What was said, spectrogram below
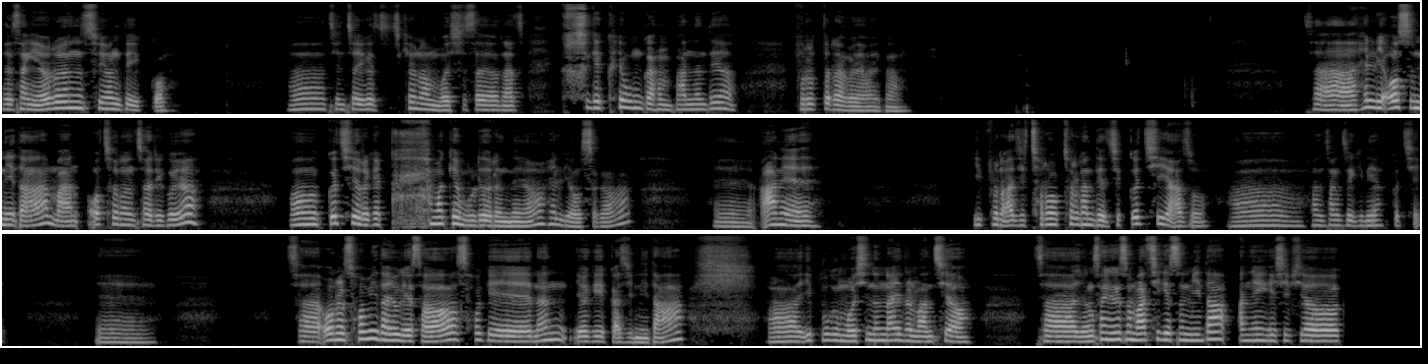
세상에 이런 수영도 있고 아 진짜 이거 키워놓으면 멋있어요. 나 크게 키운 거 한번 봤는데요. 부럽더라고요 이거. 자 헨리 오스입니다. 15,000원짜리고요. 어, 끝이 이렇게 까맣게 물들었네요. 헨리 오스가. 예, 안에 잎은 아직 초록초록한데 끝이 아주 아 환상적이네요. 끝이. 예. 자, 오늘 소미다육에서 소개는 여기까지입니다. 아, 이쁘고 멋있는 아이들 많지요. 자, 영상 여기서 마치겠습니다. 안녕히 계십시오.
